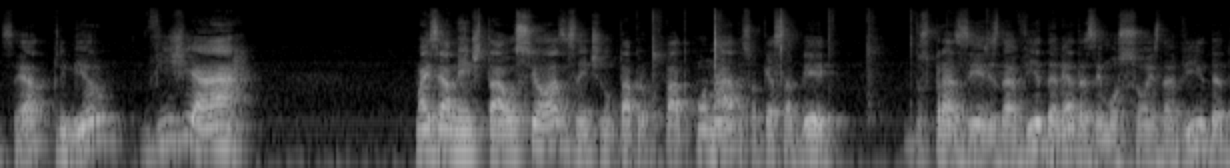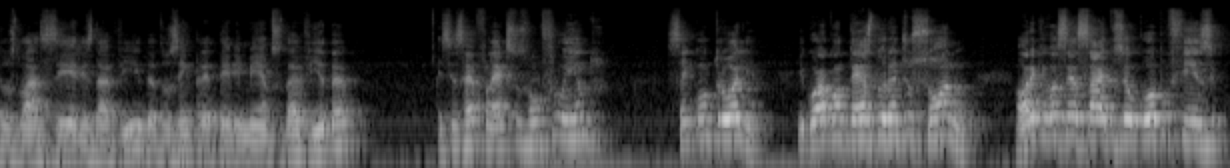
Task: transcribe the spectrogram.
Certo? Primeiro, vigiar. Mas a mente está ociosa, se a gente não está preocupado com nada, só quer saber dos prazeres da vida, né? das emoções da vida, dos lazeres da vida, dos entretenimentos da vida, esses reflexos vão fluindo sem controle, igual acontece durante o sono. A hora que você sai do seu corpo físico,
